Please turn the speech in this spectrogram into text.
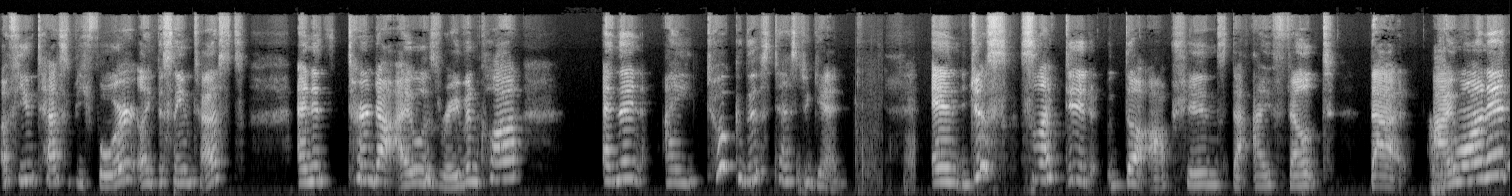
a few tests before, like the same tests, and it turned out I was Ravenclaw. And then I took this test again and just selected the options that I felt that I wanted.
